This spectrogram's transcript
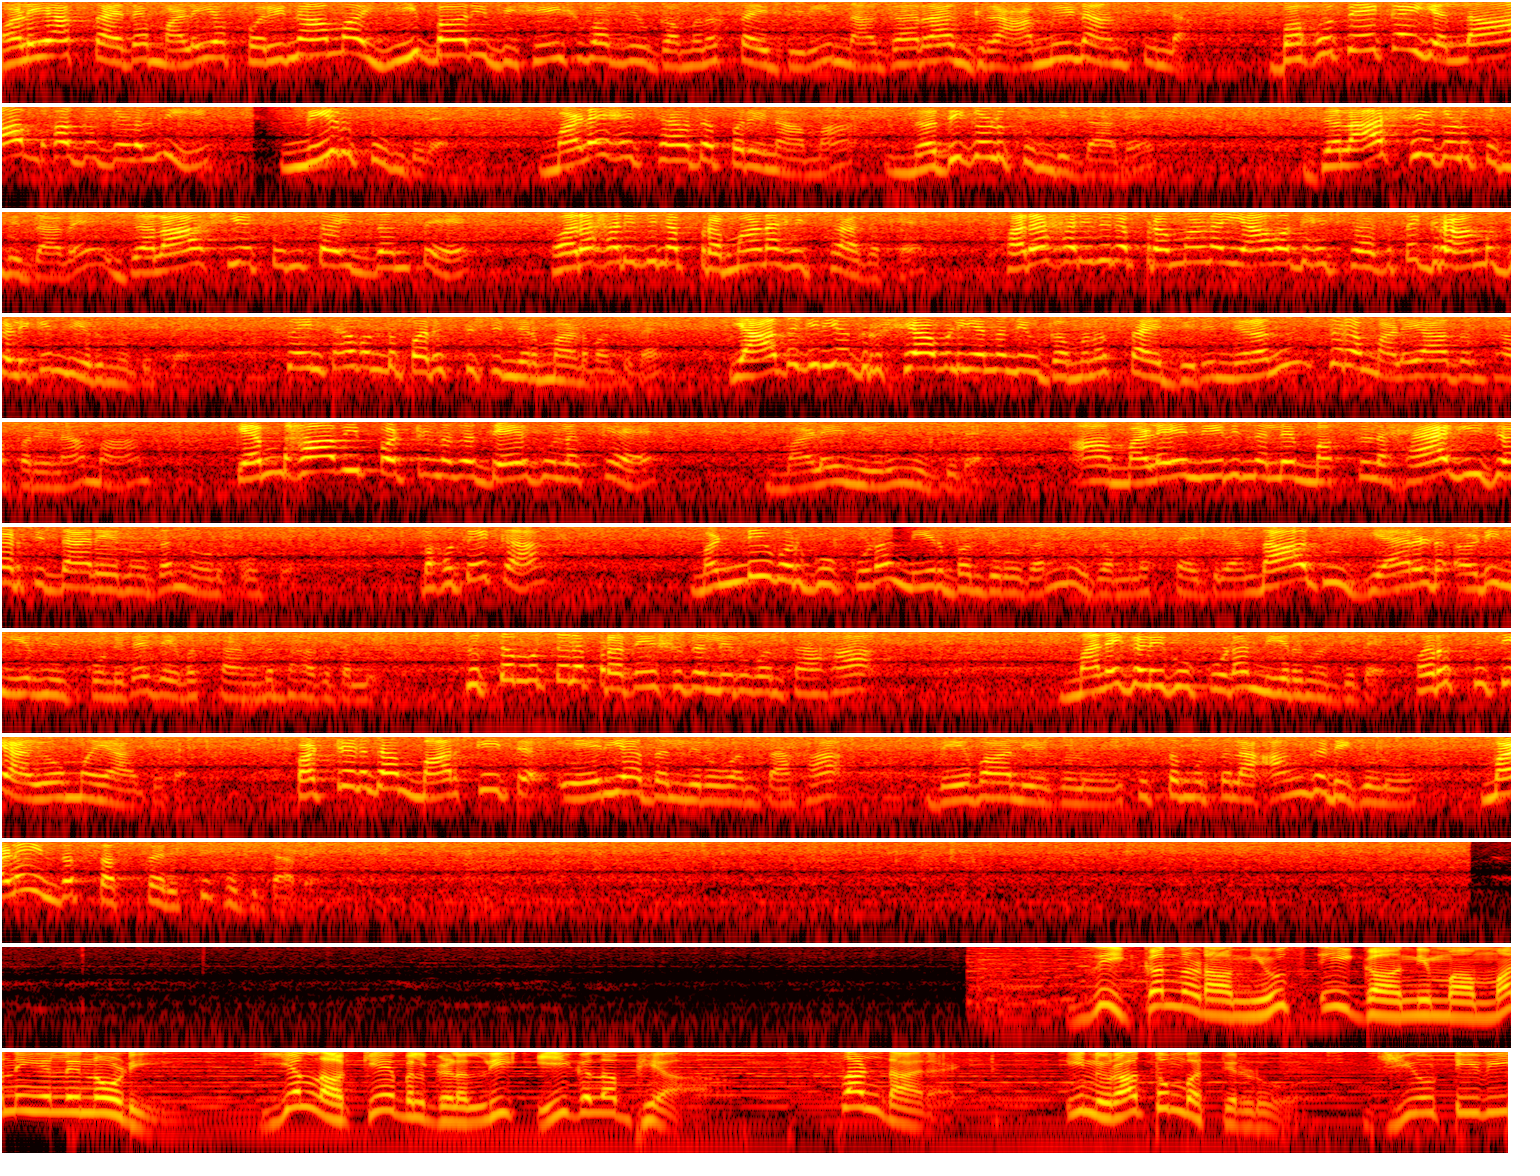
ಮಳೆಯಾಗ್ತಾ ಇದೆ. ಮಳೆಯ ಪರಿಣಾಮ ಈ ಬಾರಿ ವಿಶೇಷವಾಗಿ ನೀವು ಗಮನಿಸ್ತಾ ಇದ್ದೀರಿ. ನಗರ ಗ್ರಾಮೀಣ ಅಂತಿಲ್ಲ. ಬಹುತೇಕ ಎಲ್ಲ ಭಾಗಗಳಲ್ಲಿ ನೀರು ತುಂಬಿದೆ. ಮಳೆ ಹೆಚ್ಚಾದ ಪರಿಣಾಮ, ನದಿಗಳು ತುಂಬಿದ್ದಾವೆ, ಜಲಾಶಯಗಳು ತುಂಬಿದ್ದಾವೆ. ಜಲಾಶಯ ತುಂಬ್ತಾ ಇದ್ದಂತೆ ಹೊರಹರಿವಿನ ಪ್ರಮಾಣ ಹೆಚ್ಚಾಗುತ್ತೆ. ಹೊರಹರಿವಿನ ಪ್ರಮಾಣ ಯಾವಾಗ ಹೆಚ್ಚಾಗುತ್ತೆ? ಗ್ರಾಮಗಳಿಗೆ ನೀರು ನುಗ್ಗುತ್ತೆ. ಸೊ ಇಂತಹ ಒಂದು ಪರಿಸ್ಥಿತಿ ನಿರ್ಮಾಣವಾಗಿದೆ. ಯಾದಗಿರಿಯ ದೃಶ್ಯಾವಳಿಯನ್ನು ನೀವು ಗಮನಿಸ್ತಾ ಇದ್ದೀರಿ. ನಿರಂತರ ಮಳೆಯಾದಂತಹ ಪರಿಣಾಮ ಕೆಂಭಾವಿ ಪಟ್ಟಣದ ದೇಗುಲಕ್ಕೆ ಮಳೆ ನೀರು ನುಗ್ಗಿದೆ. ಆ ಮಳೆ ನೀರಿನಲ್ಲೇ ಮಕ್ಕಳು ಹೇಗೆ ಈಜಾಡ್ತಿದ್ದಾರೆ ಅನ್ನೋದನ್ನು ನೋಡ್ಬೋದು. ಬಹುತೇಕ ಮಂಡಿವರೆಗೂ ಕೂಡ ನೀರು ಬಂದಿರೋದನ್ನು ನೀವು ಗಮನಿಸ್ತಾ ಇದ್ದೀರಿ. ಅಂದಾಜು ಎರಡು ಅಡಿ ನೀರು ನಿಂತ್ಕೊಂಡಿದೆ ದೇವಸ್ಥಾನದ ಭಾಗದಲ್ಲಿ. ಸುತ್ತಮುತ್ತಲ ಪ್ರದೇಶದಲ್ಲಿರುವಂತಹ ಮನೆಗಳಿಗೂ ಕೂಡ ನೀರು ನುಗ್ಗಿದೆ. ಪರಿಸ್ಥಿತಿ ಅಯೋಮಯ ಆಗಿದೆ. ಪಟ್ಟಣದ ಮಾರ್ಕೆಟ್ ಏರಿಯಾದಲ್ಲಿರುವಂತಹ ದೇವಾಲಯಗಳು, ಸುತ್ತಮುತ್ತಲ ಅಂಗಡಿಗಳು ಮಳೆಯಿಂದ ತತ್ತರಿಸಿ ಹೋಗಿದ್ದಾವೆ. ಜಿ ಕನ್ನಡ ನ್ಯೂಸ್ ಈಗ ನಿಮ್ಮ ಮನೆಯಲ್ಲೇ ನೋಡಿ. ಎಲ್ಲ ಕೇಬಲ್ಗಳಲ್ಲಿ ಈಗ ಲಭ್ಯ. ಸನ್ ಡೈರೆಕ್ಟ್, ಇನ್ನೂರ ತೊಂಬತ್ತೆರಡು, ಜಿಯೋ ಟಿವಿ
